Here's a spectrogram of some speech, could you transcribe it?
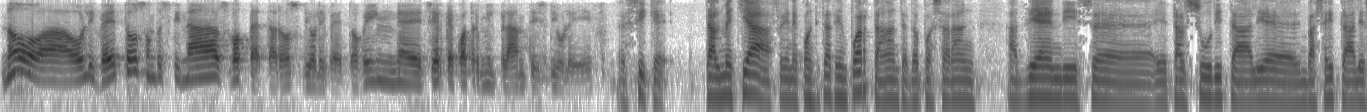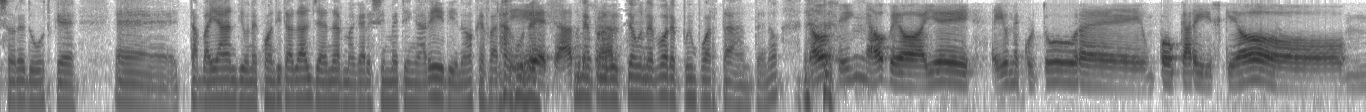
No, a Oliveto sono destinati 20 ettaros di Oliveto, in eh, circa 4.000 planti di olive. Eh, sì, che tal mettiafe in quantità importante, dopo saranno aziende eh, e tal sud Italia, in bassa Italia, sono ridotte che eh, tabaiando una quantità del genere magari si mette in aridi, no? che faranno Sì, una, esatto, una esatto. produzione un lavoro più importante. No? No, sì, ovvio, è, è una cultura un po' a rischio, mm,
